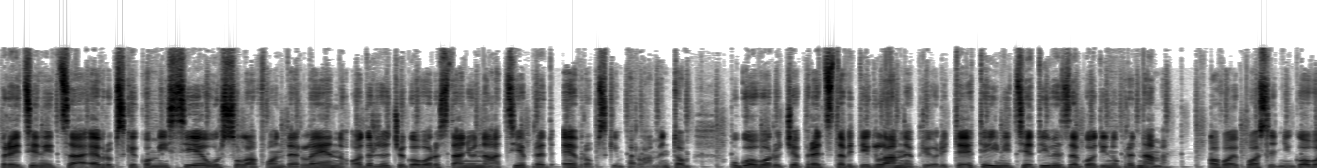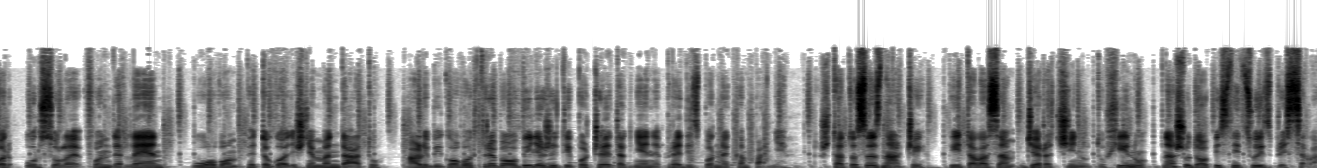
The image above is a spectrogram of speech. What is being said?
Predsjednica Evropske komisije Ursula von der Leyen održat će govor o stanju nacije pred Evropskim parlamentom. U govoru će predstaviti glavne prioritete i inicijative za godinu pred nama. Ovo je posljednji govor Ursule von der Leyen u ovom petogodišnjem mandatu, ali bi govor trebao obilježiti početak njene predizborne kampanje. Šta to sve znači? Pitala sam Đeraćinu Tuhinu, našu dopisnicu iz Brisela.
